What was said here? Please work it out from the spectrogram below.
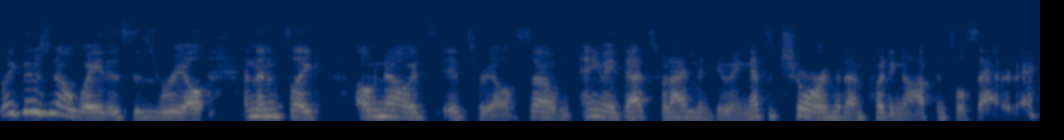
Like there's no way this is real. And then it's like oh no it's it's real. So anyway that's what i've mm. been doing. That's a chore that i'm putting off until saturday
